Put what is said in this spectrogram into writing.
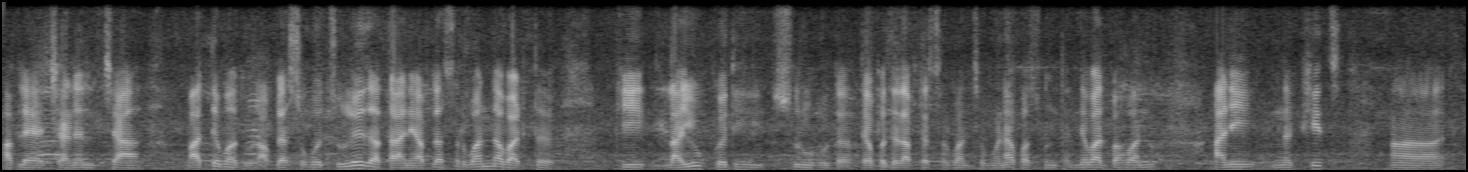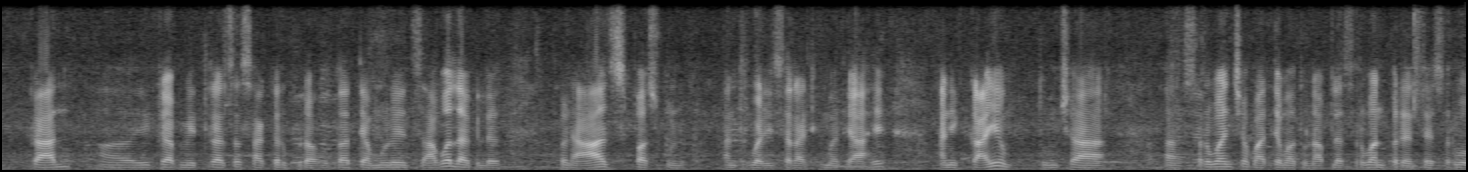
आपल्या या चॅनलच्या माध्यमातून आपल्यासोबत जुळले जातं आणि आपल्या सर्वांना वाटतं की लाईव्ह कधी सुरू होतं. त्याबद्दल आपल्या सर्वांचं मनापासून धन्यवाद भावांनो. आणि नक्कीच काल एका मित्राचा साखरपुडा होता त्यामुळे जावं लागलं. पण आजपासून अंतरवाडी सराठीमध्ये आहे आणि कायम तुमच्या सर्वांच्या माध्यमातून आपल्या सर्वांपर्यंत सर्व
